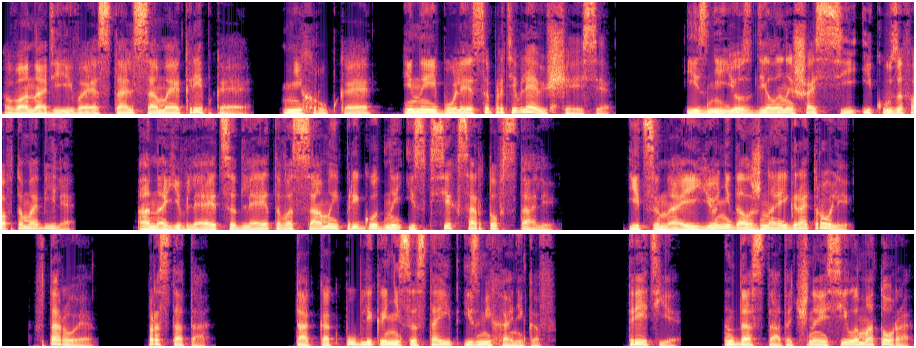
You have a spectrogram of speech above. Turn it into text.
Ванадиевая сталь самая крепкая, не хрупкая и наиболее сопротивляющаяся. Из нее сделаны шасси и кузов автомобиля. Она является для этого самой пригодной из всех сортов стали. И цена ее не должна играть роли. Второе. Простота. Так как публика не состоит из механиков. Третье. Достаточная сила мотора.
